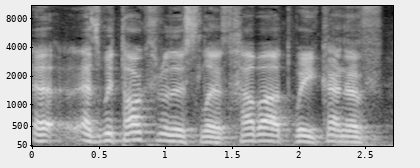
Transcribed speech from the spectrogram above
uh, as we talk through this list, how about we kind of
